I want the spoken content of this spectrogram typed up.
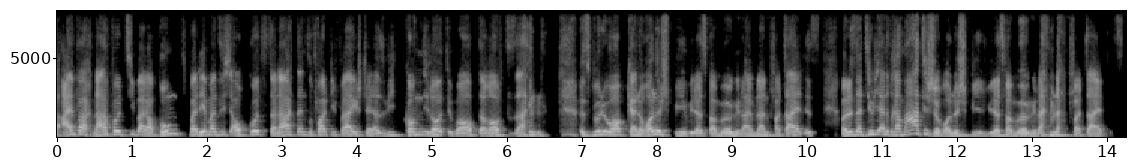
einfach nachvollziehbarer Punkt, bei dem man sich auch kurz danach dann sofort die Frage stellt, also wie kommen die Leute überhaupt darauf zu sagen, es würde überhaupt keine Rolle spielen, wie das Vermögen in einem Land verteilt ist, weil es natürlich eine dramatische Rolle spielt, wie das Vermögen in einem Land verteilt ist.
